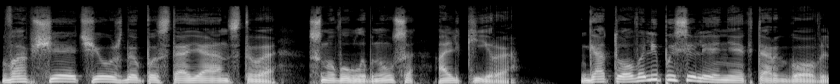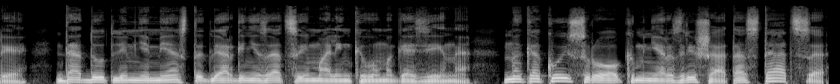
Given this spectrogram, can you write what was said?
вообще чуждо постоянство», — снова улыбнулся Алькира. «Готово ли поселение к торговле? Дадут ли мне место для организации маленького магазина? На какой срок мне разрешат остаться?»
